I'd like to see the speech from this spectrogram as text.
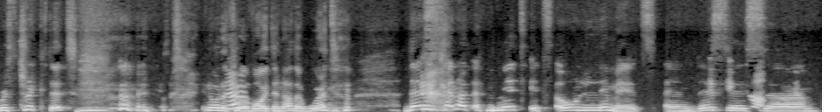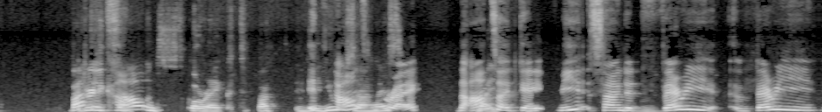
restricted in order yeah. to avoid another word then it cannot admit its own limits and this is um, but really it sounds correct. But the it user sounds has correct. The answer it gave me sounded very, very,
